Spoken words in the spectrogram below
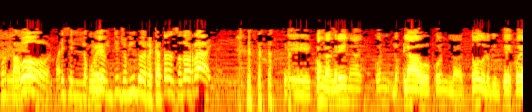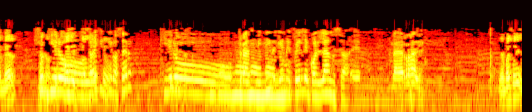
Por eh, favor, parecen los fue- primeros 28 minutos de rescatado del soldado Ryan. eh, con gangrena, con los clavos, con la- todo lo que ustedes pueden ver. Yo Bueno, quiero, de ¿sabés qué quiero hacer? Quiero No, no, transmitir no, no, no. NFL con Lanza en la de radio. Me parece bien.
